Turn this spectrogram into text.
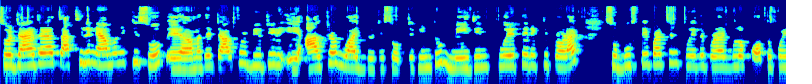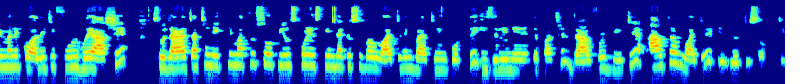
সো যারা যারা চাচ্ছিলেন এমন একটি সোপ আমাদের ডালফোর বিউটির এই আলট্রা হোয়াইট বিউটি সোপটি কিন্তু মেড ইন কুয়েতের একটি প্রোডাক্ট সো বুঝতে পারছেন কুয়েতের প্রোডাক্টগুলো কত পরিমাণে কোয়ালিটি ফুল হয়ে আসে। সো যারা চাচ্ছেন একটি মাত্র সোপ ইউজ করে স্কিনটাকে সুপার হোয়াইটেনিং ব্রাইটেনিং করতে ইজিলি নিয়ে নিতে পারছেন ডালফোর বিউটি আলট্রা হোয়াইটের এই বিউটি সোপটি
